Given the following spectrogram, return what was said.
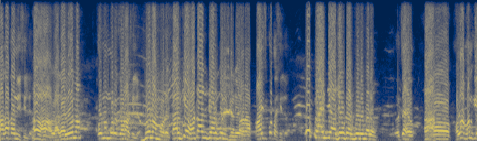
লাগাতে নিয়েছিলেন? হ্যাঁ হ্যাঁ লাগাইলো না। কোন নম্বরে জড়া ছিল দু নম্বরে। কালকে হঠাৎ জ্বর করেছিল। আর প্রাইস কত ছিল? প্রাইজ যে আছে ওটার গরু মেরো। যাই হোক। হ্যাঁ। ফলাফল কি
